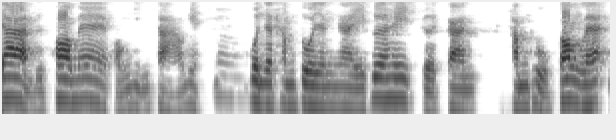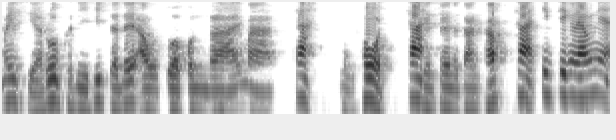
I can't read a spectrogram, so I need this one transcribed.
ญาติหรือพ่อแม่ของหญิงสาวเนี่ยอืมควรจะทำตัวยังไงเพื่อให้เกิดการทำถูกต้องและไม่เสียรูปคดีที่จะได้เอาตัวคนร้ายมาค่ะ ลงโทษค่ะ เรียนเชิญอาจารย์ครับ ค่ะ จริงๆแล้วเนี่ย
